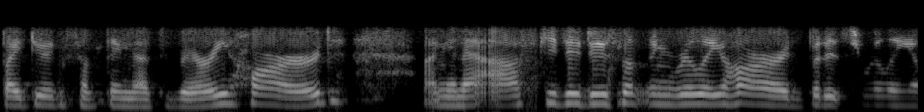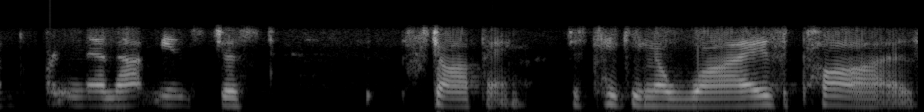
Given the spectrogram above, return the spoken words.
by doing something that's very hard. I'm going to ask you to do something really hard, but it's really important, and that means just stopping, just taking a wise pause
